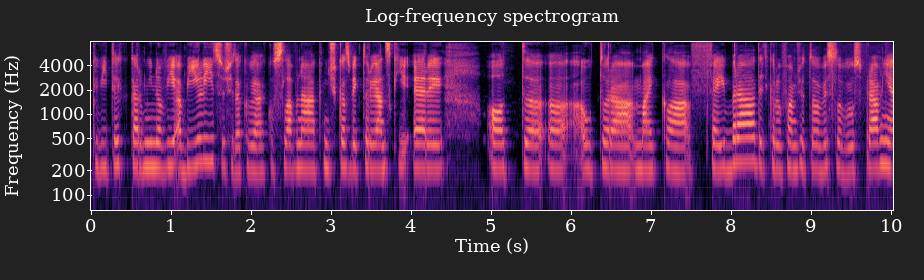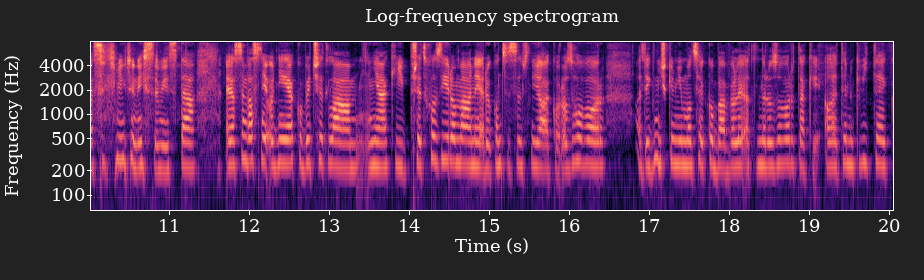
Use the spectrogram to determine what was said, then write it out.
Kvítek Karmínový a Bílý, což je taková jako slavná knížka z viktoriánské éry od uh, autora Michaela Fabra. Teďka doufám, že to vyslovuju správně, já si nikdy nejsem jistá. A já jsem vlastně od něj jakoby četla nějaký předchozí romány a dokonce jsem s ní dělala jako rozhovor a ty knížky mě moc jako bavily a ten rozhovor taky. Ale ten kvítek,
